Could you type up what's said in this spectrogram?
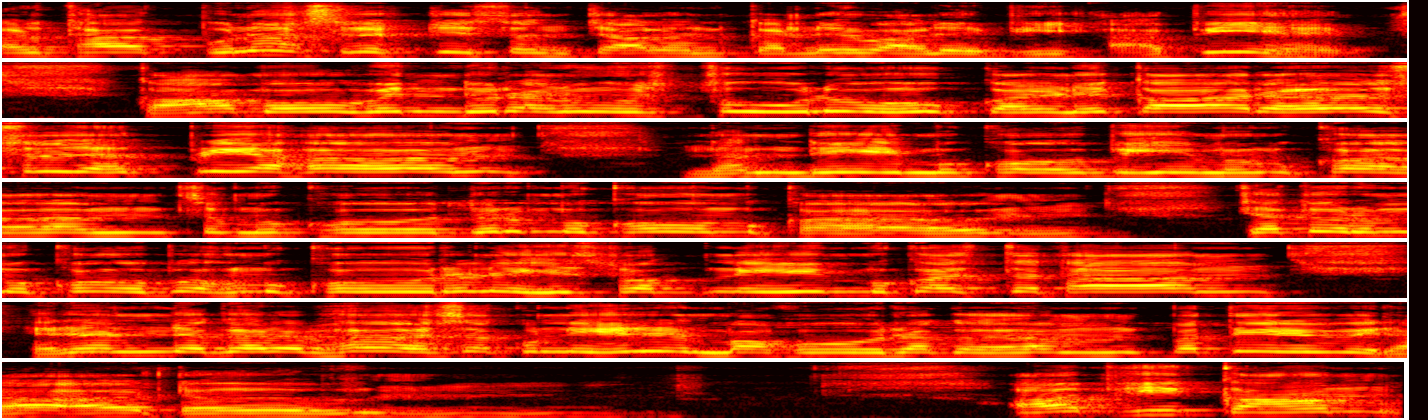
अर्थात पुनः सृष्टि संचालन करने वाले भी आप ही हैं। कामो बिंदुरणु स्थूलो कर्णिकार सृजत प्रिय नंदी मुखो भीम मुख सुमुखो दुर्मुखो मुख, चतुर्मुखो बहुमुखो ऋणि स्वग्नि मुखस्तथा, हिरण्यगर्भ शकुनिर्महोरग पतिर्विराट आप ही काम,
